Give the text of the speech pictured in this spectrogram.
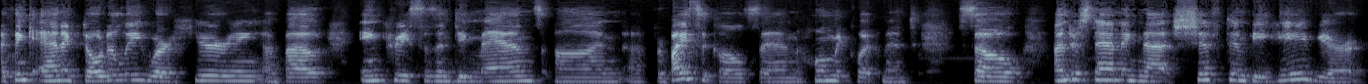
I think anecdotally, we're hearing about increases in demands on uh, for bicycles and home equipment. So understanding that shift in behavior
